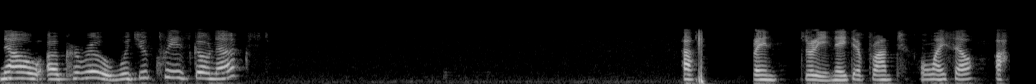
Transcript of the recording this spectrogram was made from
Now, uh, Carew, would you please go next? Ah, friendly native plant for myself. Ah,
